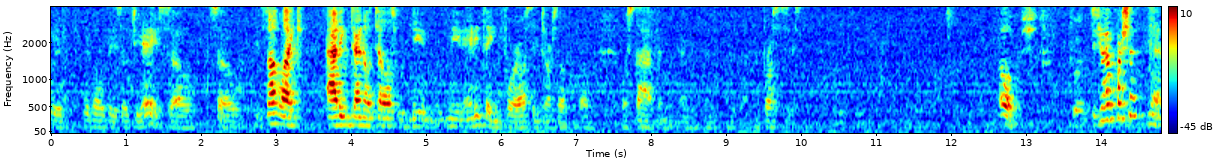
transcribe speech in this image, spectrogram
with, with, all these OTAs, so, so it's not like adding 10 hotels would need, would mean anything for us in terms of, of, of staff and, and, and, and processes. Oh. Did you have a question? Yeah.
